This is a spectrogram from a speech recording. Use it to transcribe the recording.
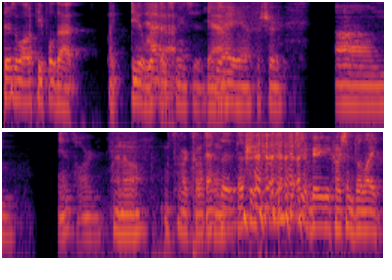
there's a lot of people that like deal with that experiences. Yeah. yeah, yeah, for sure. Um, and it's hard. i know it's a hard question That's a that's a that's actually a very good question. But like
